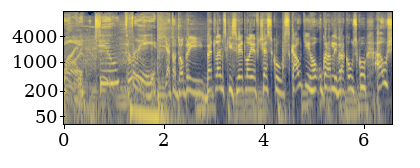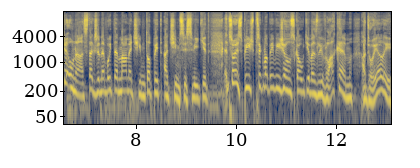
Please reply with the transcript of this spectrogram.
One, two, three. Je to dobrý, betlemský světlo je v Česku, skauti ho ukradli v Rakousku a už je u nás, takže nebojte, máme čím topit a čím si svítit. Co je spíš překvapivý, že ho skauti vezli vlakem a dojeli.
